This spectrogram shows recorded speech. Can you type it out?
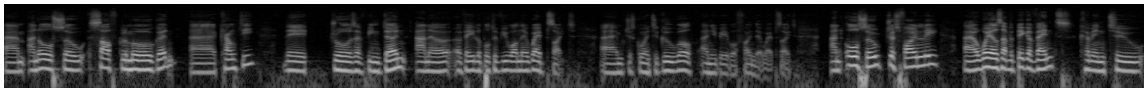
Um, and also South Glamorgan uh, County. Their draws have been done and are available to view on their website. Um, just go into Google and you'll be able to find their website. And also, just finally, uh, Wales have a big event coming to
